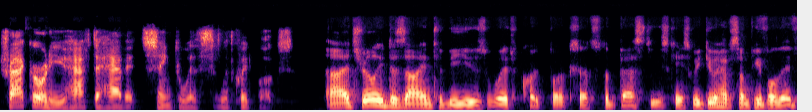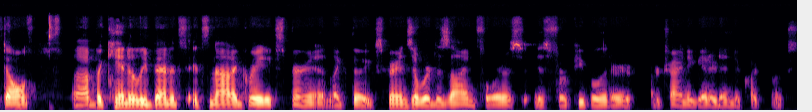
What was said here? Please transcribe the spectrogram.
tracker, or do you have to have it synced with with QuickBooks? Uh, it's really designed to be used with QuickBooks. That's the best use case. We do have some people that don't, uh, but candidly, Ben, it's it's not a great experience. Like the experience that we're designed for is is for people that are are trying to get it into QuickBooks.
